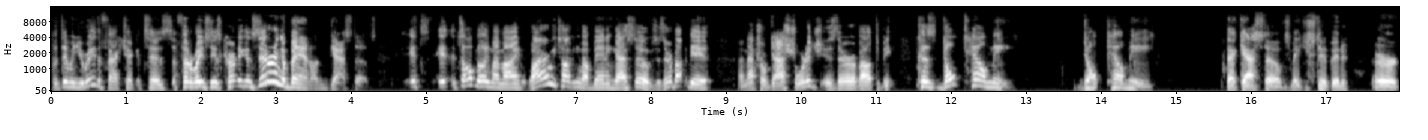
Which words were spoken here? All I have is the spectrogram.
But then when you read the fact check, it says a federal agency is currently considering a ban on gas stoves. It's it, it's all blowing my mind. Why are we talking about banning gas stoves? Is there about to be a, a natural gas shortage? Is there about to be? Because don't tell me, don't tell me that gas stoves make you stupid or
